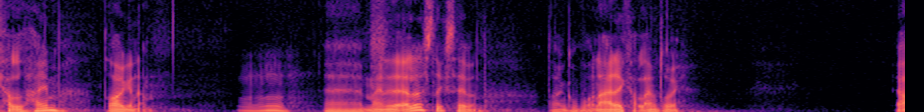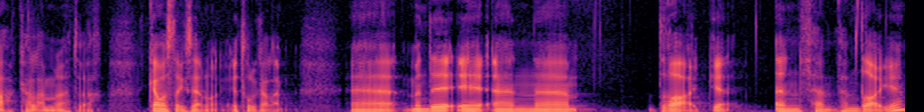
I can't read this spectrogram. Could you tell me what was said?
Kalheim-dragene. Mm. Eh, mener det eller Strixhaven? Nei, det er Kalheim, tror jeg. Ja, Kalheim må det være. Kan være Strixhaven òg. Jeg tror det er Kalheim. Eh, men det er en drage, en 5-5-drage,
